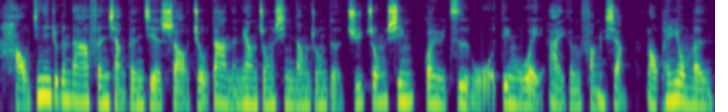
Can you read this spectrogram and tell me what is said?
好，今天就跟大家分享跟介绍九大能量中心当中的居中心，关于自我定位、爱跟方向。老朋友们，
